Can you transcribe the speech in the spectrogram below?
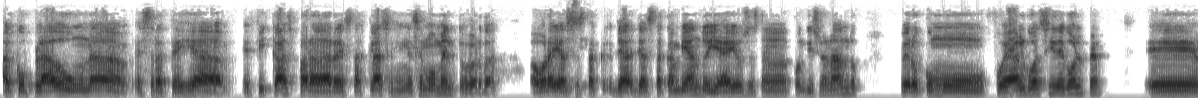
acoplado una estrategia eficaz para dar estas clases en ese momento, ¿verdad? Ahora ya, se Está, ya, ya, está cambiando y ya ellos se están acondicionando, pero como fue algo así de golpe, eh,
